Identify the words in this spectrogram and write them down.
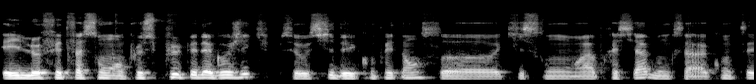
et il le fait de façon en plus plus pédagogique. C'est aussi des compétences qui sont appréciables, donc ça a compté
